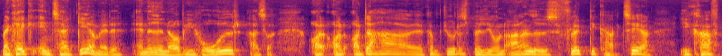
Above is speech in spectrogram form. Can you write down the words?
Man kan ikke interagere med det andet end op i hovedet. Altså. Og, og, og der har computerspillet computerspil jo en anderledes flygtig karakter i kraft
